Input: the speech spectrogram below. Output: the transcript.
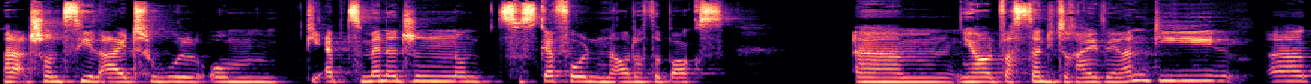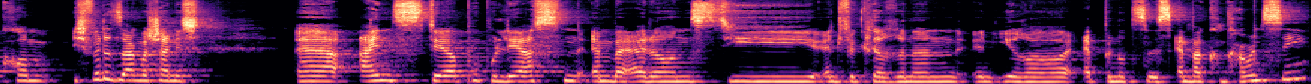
man hat schon ein CLI-Tool, um die App zu managen und zu scaffolden out of the box. Ähm, ja, und was dann die drei wären, die äh, kommen, ich würde sagen, wahrscheinlich äh, eins der populärsten Ember Add-ons, die Entwicklerinnen in ihrer App benutzen, ist Ember Concurrency.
